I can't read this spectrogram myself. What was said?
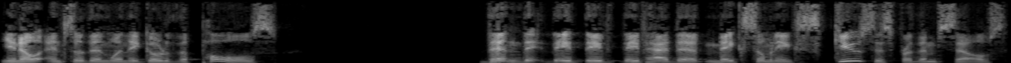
You know, and so then when they go to the polls, then they, they, they've, they've had to make so many excuses for themselves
